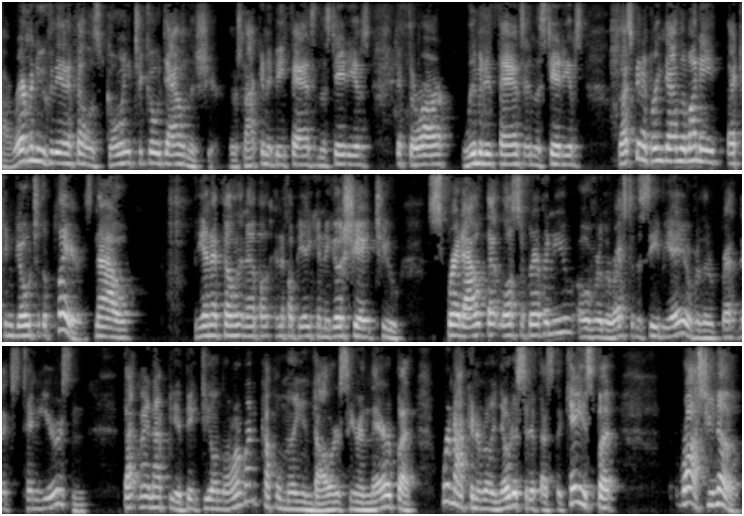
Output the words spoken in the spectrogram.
Uh, revenue for the NFL is going to go down this year. There's not going to be fans in the stadiums. If there are limited fans in the stadiums, so that's going to bring down the money that can go to the players. Now, the NFL and NFLPA can negotiate to spread out that loss of revenue over the rest of the CBA over the next 10 years. And that might not be a big deal in the long run, a couple million dollars here and there, but we're not going to really notice it if that's the case. But Ross, you know,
